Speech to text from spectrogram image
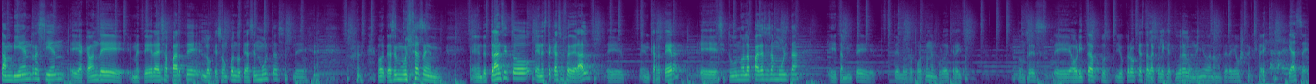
También recién eh, acaban de meter a esa parte lo que son cuando te hacen multas, de, cuando te hacen multas en, en- de tránsito, en este caso federal, eh, en carretera. Eh, si tú no la pagas esa multa, eh, también te, te lo reportan en puro de crédito. Entonces, eh, ahorita, pues yo creo que hasta la colegiatura los niños van a meter ahí a Buró de crédito. ya sé.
